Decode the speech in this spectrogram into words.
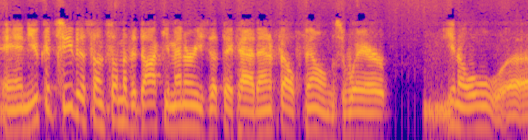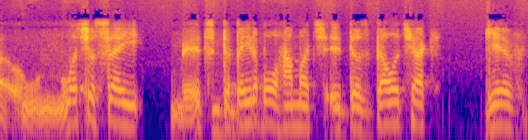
and you could see this on some of the documentaries that they've had, NFL films, where you know, uh, let's just say it's debatable how much it, does Belichick give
